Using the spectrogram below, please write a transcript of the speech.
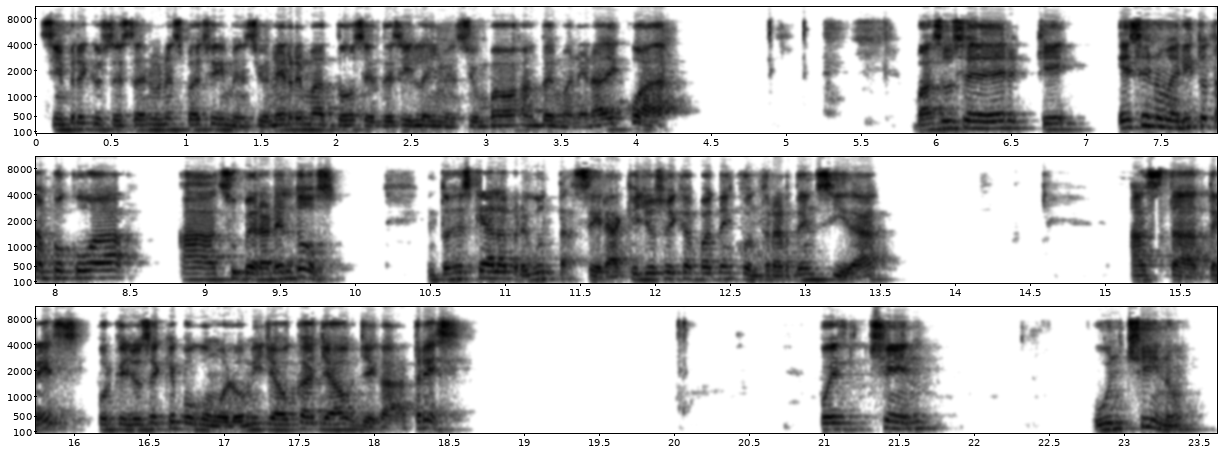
siempre que usted está en un espacio de dimensión R más 2, es decir, la dimensión va bajando de manera adecuada, va a suceder que ese numerito tampoco va a superar el 2. Entonces queda la pregunta, ¿será que yo soy capaz de encontrar densidad hasta 3? Porque yo sé que Bogomoló, Millao, Callao llega a 3. Pues Chen, un chino,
